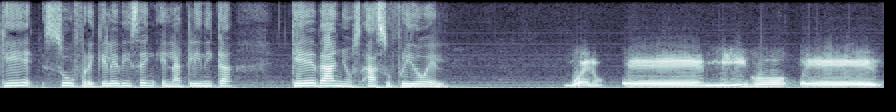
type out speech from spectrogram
qué sufre qué le dicen en la clínica qué daños ha sufrido él bueno eh, mi hijo eh,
